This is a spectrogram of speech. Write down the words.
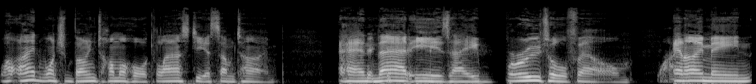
Well, I'd watched Bone Tomahawk last year sometime, and that is a brutal film. Wow. And I mean,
